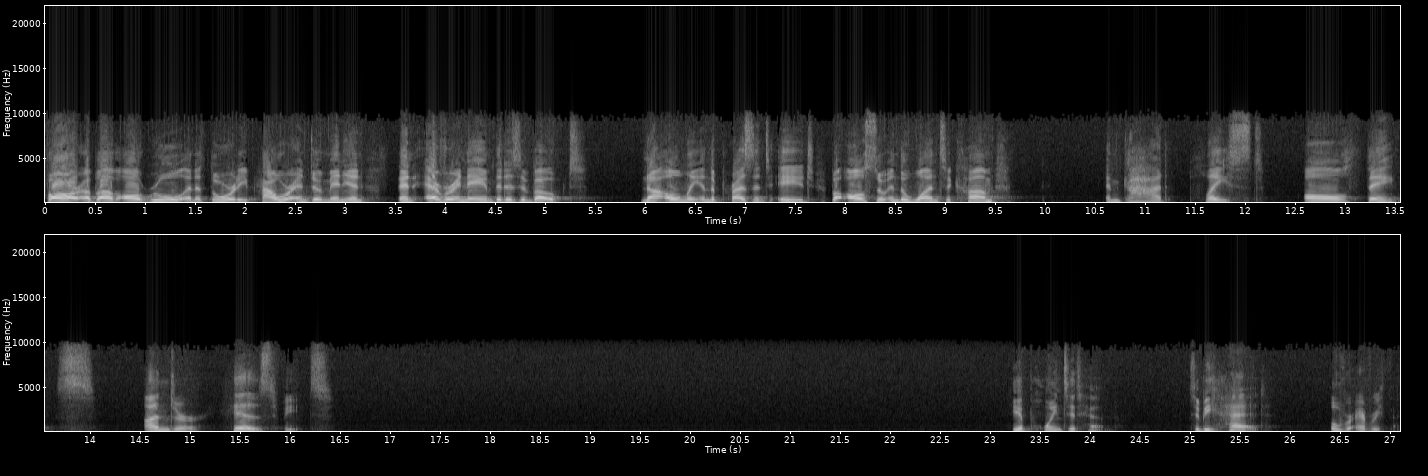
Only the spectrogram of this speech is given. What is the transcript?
far above all rule and authority, power and dominion, and every name that is invoked, not only in the present age, but also in the one to come. And God placed all things under his feet. He appointed him to be head over everything.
